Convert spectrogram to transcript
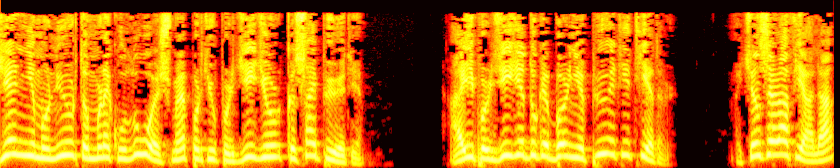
gjen një mënyrë të mrekullueshme për t'iu përgjigjur kësaj pyetje. Ai përgjigjet duke bërë një pyetje tjetër. Meqenëse ra fjala,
